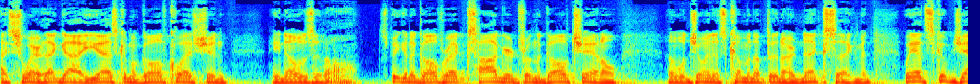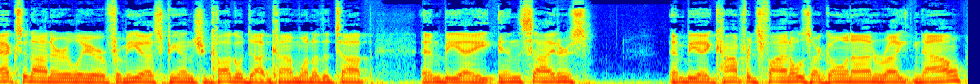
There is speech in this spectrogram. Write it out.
I swear, that guy, you ask him a golf question, he knows it all. Speaking of golf, Rex Hoggard from the Golf Channel uh, will join us coming up in our next segment. We had Scoop Jackson on earlier from ESPNChicago.com, one of the top NBA insiders. NBA conference finals are going on right now.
